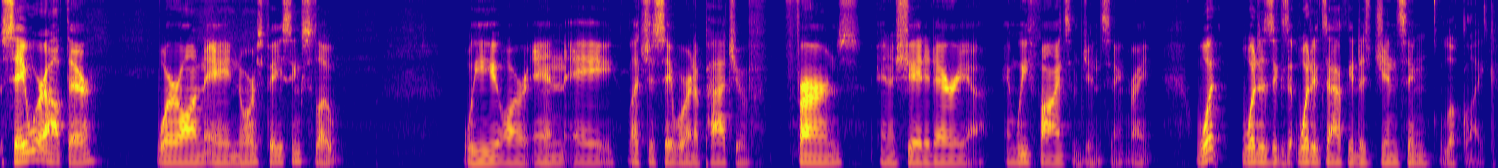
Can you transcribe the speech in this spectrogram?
say we're out there, we're on a north-facing slope. We are in a let's just say we're in a patch of ferns in a shaded area, and we find some ginseng. Right? What what is exa- what exactly does ginseng look like?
